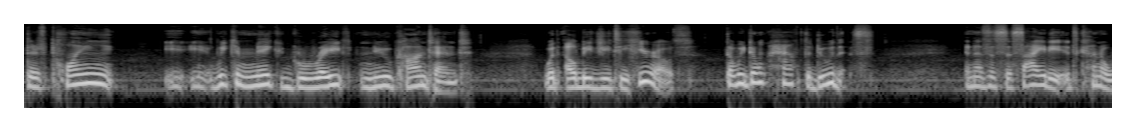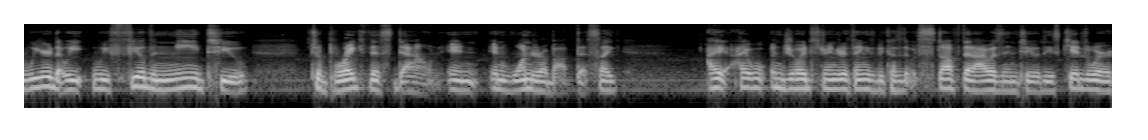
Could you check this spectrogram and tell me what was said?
There's plenty, we can make great new content with LBGT heroes that we don't have to do this. And as a society, it's kind of weird that we, we feel the need to to break this down and and wonder about this. Like I I enjoyed Stranger Things because it was stuff that I was into. These kids were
